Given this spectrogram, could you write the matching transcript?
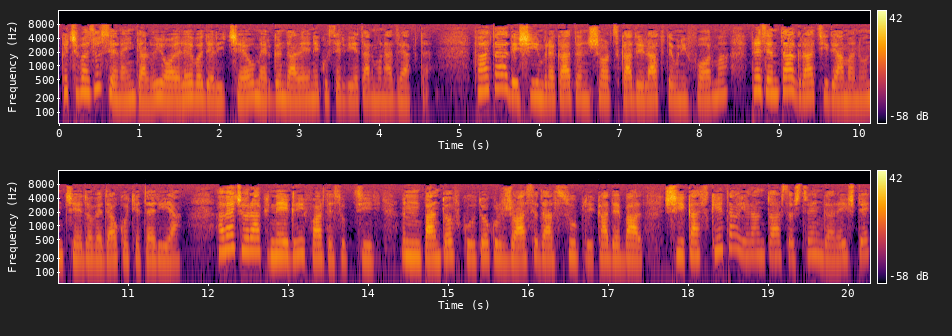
căci văzuse înaintea lui o elevă de liceu mergând alene cu servieta în mâna dreaptă. Fata, deși îmbrăcată în șorț cadrilat de uniformă, prezenta grații de amănunt ce dovedeau cochetăria. Avea ciorapi negri foarte subțiri, în pantofi cu tocuri joase, dar supli ca de bal, și cascheta era întoarsă ștrengărește,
